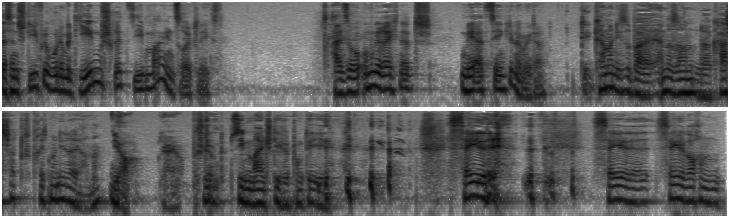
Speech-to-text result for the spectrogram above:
Das sind Stiefel, wo du mit jedem Schritt sieben Meilen zurücklegst. Also umgerechnet mehr als zehn Kilometer. Die, kann man die so bei Amazon oder Karstadt, kriegt man die da ja, ne? Ja, ja, ja, bestimmt. Siebenmeilenstiefel.de Sale, Sale, Sale-Wochen.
